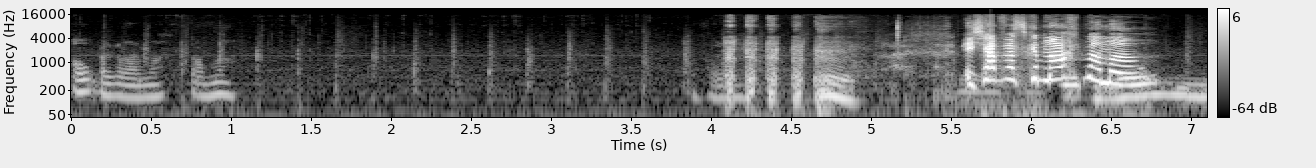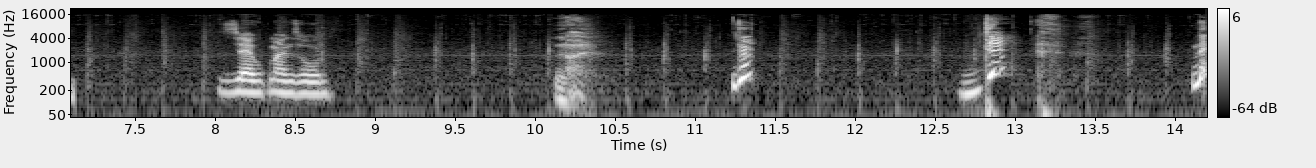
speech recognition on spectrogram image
Oh, warte mal, warte mal. Ich hab was gemacht, Mama! Sehr gut, mein Sohn. Lol. Ne? De Ne?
